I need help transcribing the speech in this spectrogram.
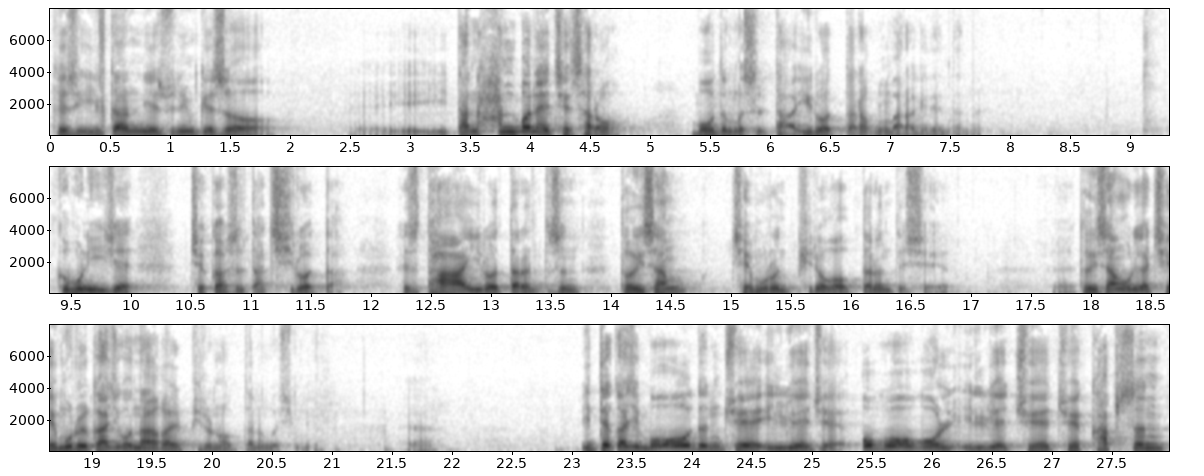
그래서 일단 예수님께서 단 한 번의 제사로 모든 것을 다 이루었다라고 말하게 된다는 거예요. 그분이 이제 죄값을 다 치루었다. 그래서 다 이루었다는 뜻은 더 이상 재물은 필요가 없다는 뜻이에요. 더 이상 우리가 재물을 가지고 나아갈 필요는 없다는 것입니다. 이때까지 모든 죄, 인류의 죄, 오고 오고 올 인류의 죄, 죄 값은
